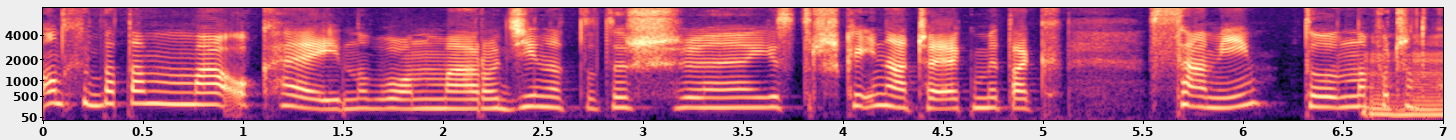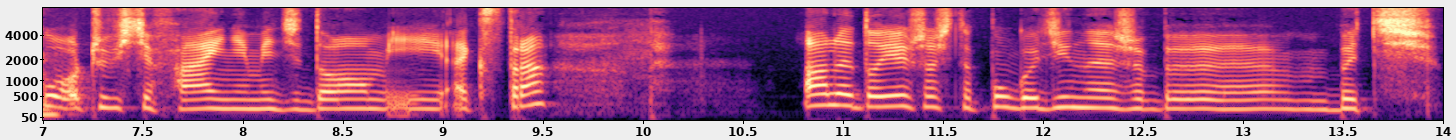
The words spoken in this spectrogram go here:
on chyba tam ma okej, no bo on ma rodzinę, to też y, jest troszkę inaczej. Jak my tak sami, to na początku oczywiście fajnie mieć dom i ekstra, ale dojeżdżać te pół godziny, żeby być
